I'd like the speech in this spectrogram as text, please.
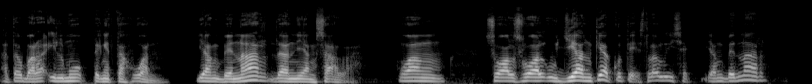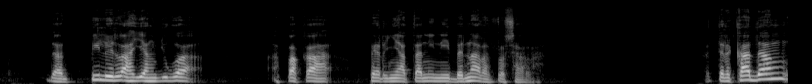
atau bara ilmu pengetahuan yang benar dan yang salah. Wang soal-soal ujian ke aku te selalu isek yang benar dan pilihlah yang juga apakah pernyataan ini benar atau salah. Terkadang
